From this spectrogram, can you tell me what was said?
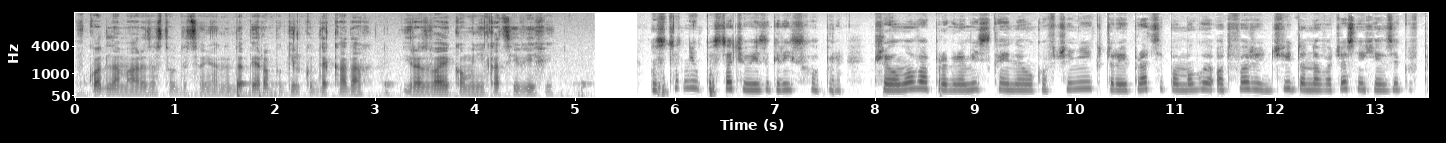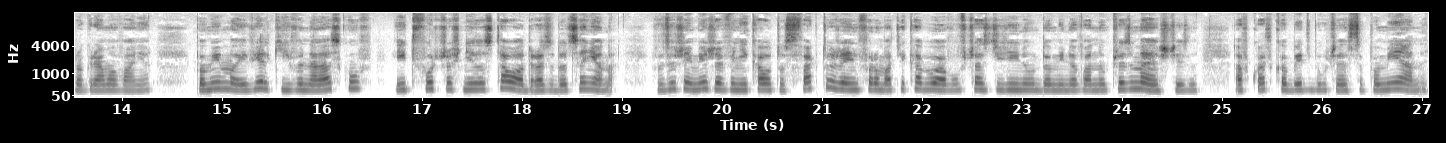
Wkład Lamar został doceniony dopiero po kilku dekadach i rozwoju komunikacji Wi-Fi. Ostatnią postacią jest Grace Hopper, przełomowa programistka i naukowczyni, której prace pomogły otworzyć drzwi do nowoczesnych języków programowania. Pomimo jej wielkich wynalazków, jej twórczość nie została od razu doceniona. W dużej mierze wynikało to z faktu, że informatyka była wówczas dziedziną dominowaną przez mężczyzn, a wkład kobiet był często pomijany.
